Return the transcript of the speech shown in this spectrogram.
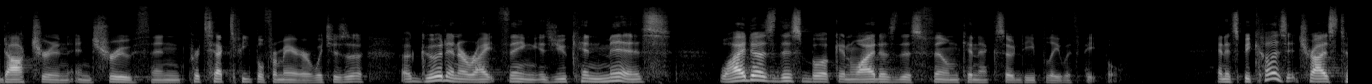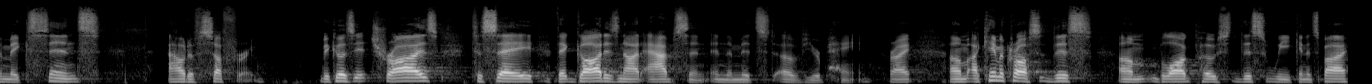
doctrine and truth and protect people from error, which is a, a good and a right thing, is you can miss why does this book and why does this film connect so deeply with people? And it's because it tries to make sense out of suffering. Because it tries to say that God is not absent in the midst of your pain, right? Um, I came across this um, blog post this week, and it's by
